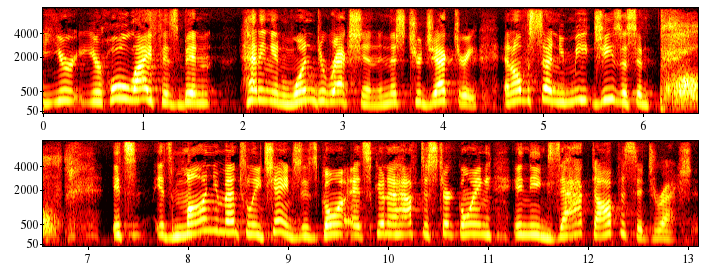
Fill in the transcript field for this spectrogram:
your, your whole life has been heading in one direction in this trajectory, and all of a sudden you meet Jesus and it's, it's monumentally changed. It's, going, it's going to have to start going in the exact opposite direction.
